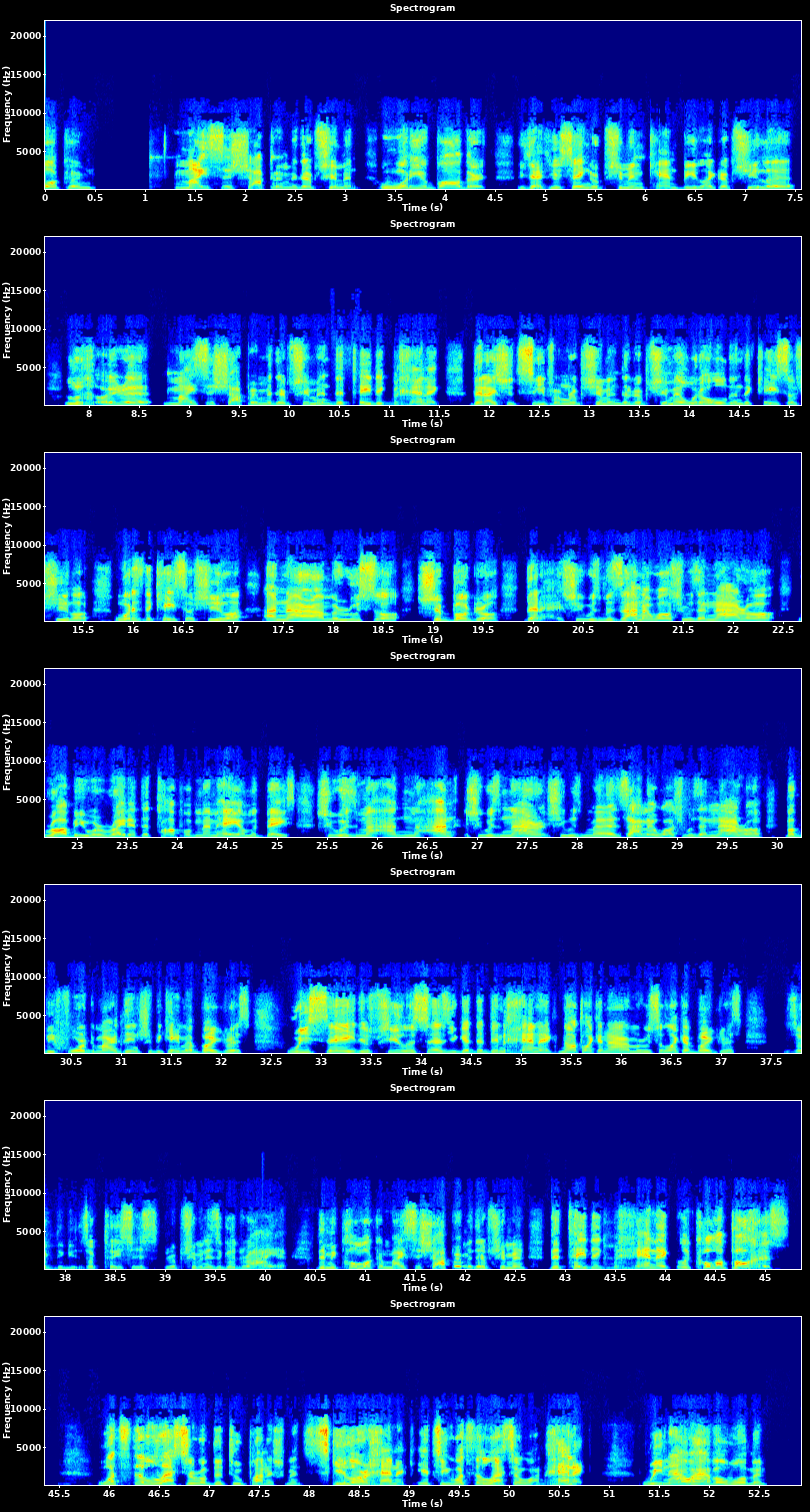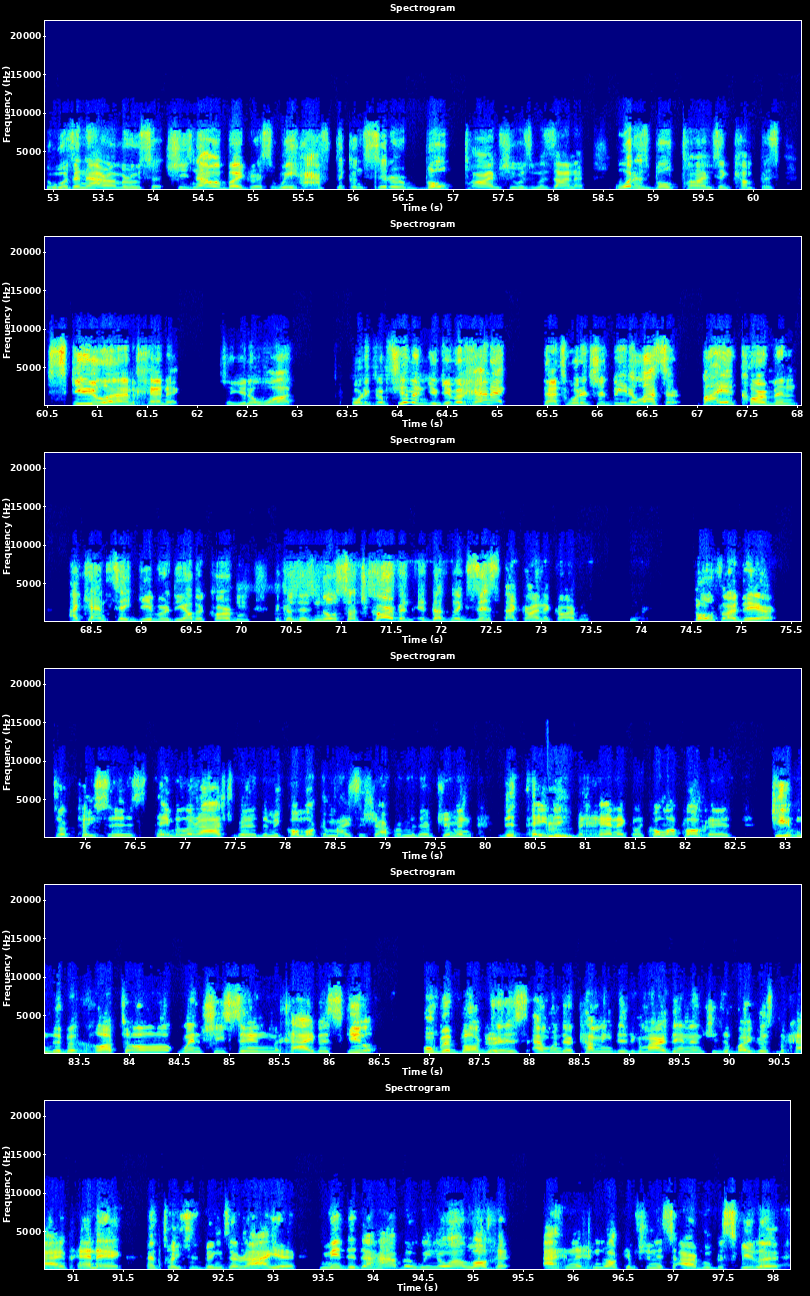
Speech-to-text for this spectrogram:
Maisa Shapim with Rab Shimon. What are you bothered that you're saying Rab Shimon can't be like Rab Shila? L'choire Maisa Shapim with Rab Shimon, the Tedig Bechenek, that I should see from Rab Shimon, that Rab Shimon would hold in the case of Shila. What is the case of Shila? Anara Marusa Shebugra, that she was Mizana while she was Anara Nara. Rabbi were right at the top of Memhei on the base. She was Ma'an, Ma'an, she was Nara, she was Mizana while she was Anara, but before Gemar Din, she became a Bigris. We say the Shila says you get the Din Chenek, not like an Aramarusa, like a Bigris. Zok Reb Shimon is a good raya. The Mikolmok and Maisa Shaper with Reb Shimon, the Tedig Mechenek Lekol Apochas. What's the lesser of the two punishments? Skil or Chenek? Itzi, what's the lesser one? Chenek. We now have a woman who was an Ara Marusa. She's now a Bigris. We have to consider both times she was Mazana. What does both times encompass? Skila and Chenek. So you know what? According to Shimon, you give her Chenek. That's what it should be, the lesser. Buy a korban. I can't say give her the other korban because there's no such korban. It doesn't exist, that kind of korban. Both are there. Zoktesis, Temelarashbe, the Mikomok, Maisa Shapar, the Shimon, the When she sin mechayv skila. Ube bugris, and when they're coming to the Gemar Din and she's a bugris mechayv chenek, and Toises brings a raya, mid the haba, we know alocha.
